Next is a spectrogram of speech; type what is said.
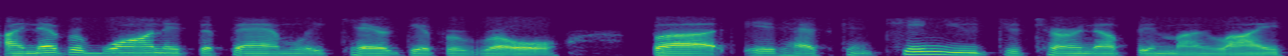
I never wanted the family caregiver role, but it has continued to turn up in my life,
